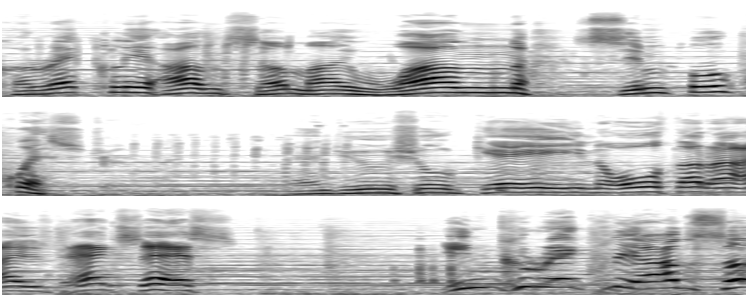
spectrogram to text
Correctly answer my one simple question, and you shall gain authorized access. Incorrectly answer.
